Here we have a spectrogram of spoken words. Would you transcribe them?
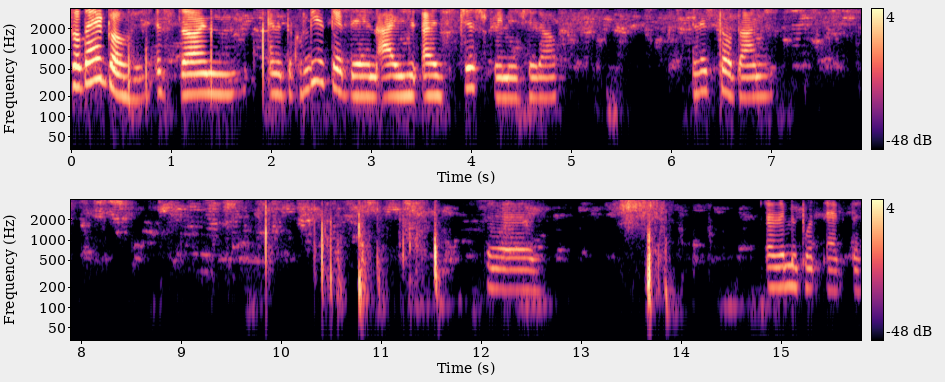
So there you go. It's done. And the computer then I I just finished it up. And it's still done. Uh, and let me put that this.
